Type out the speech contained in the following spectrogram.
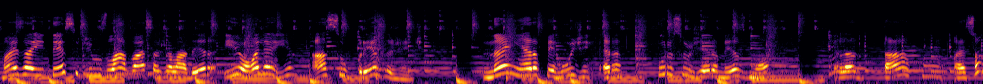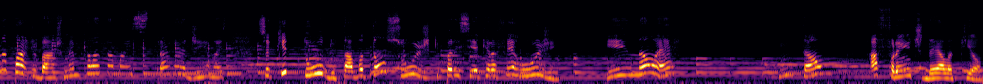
Mas aí decidimos lavar essa geladeira e olha aí a surpresa, gente. Nem era ferrugem, era pura sujeira mesmo, ó ela tá com. É só na parte de baixo mesmo que ela tá mais estragadinha, mas isso aqui tudo tava tão sujo que parecia que era ferrugem. E não é. Então, a frente dela aqui, ó.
